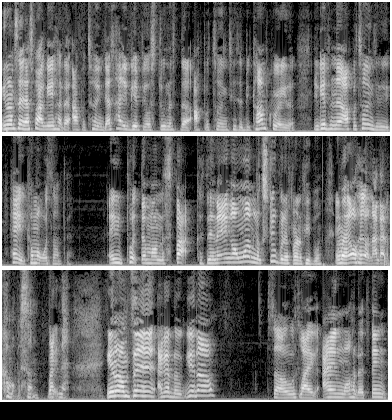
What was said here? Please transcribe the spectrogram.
You know what I'm saying? That's why I gave her the opportunity. That's how you give your students the opportunity to become creative. You give them the opportunity. Hey, come up with something and you put them on the spot because then they ain't gonna want to look stupid in front of people. And like, oh hell, now I gotta come up with something right now. You know what I'm saying? I gotta, you know. So it was like I didn't want her to think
